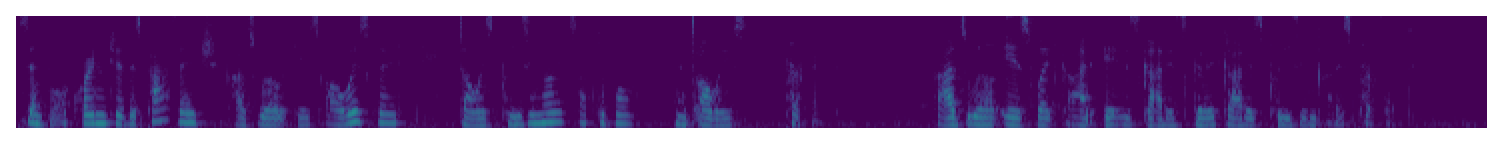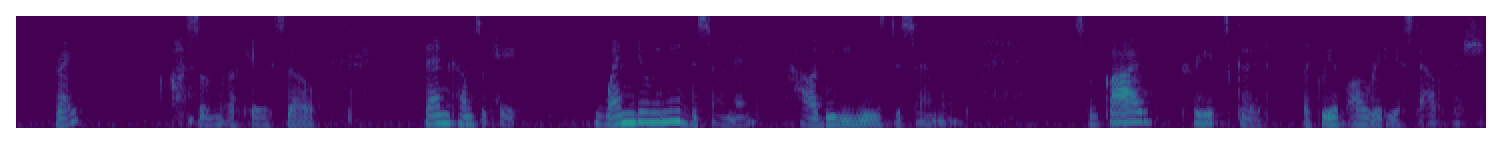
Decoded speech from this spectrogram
Simple. According to this passage, God's will is always good, it's always pleasing or acceptable, and it's always perfect. God's will is what God is. God is good, God is pleasing, God is perfect. Right? Awesome. Okay, so then comes okay, when do we need discernment? How do we use discernment? So God creates good, like we have already established.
